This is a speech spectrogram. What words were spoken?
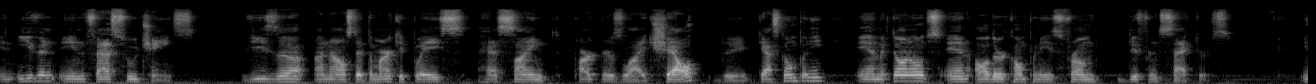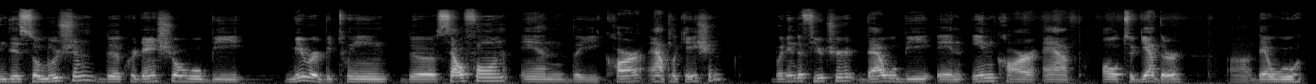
and even in fast food chains Visa announced that the marketplace has signed partners like Shell, the gas company, and McDonald's and other companies from different sectors. In this solution, the credential will be mirrored between the cell phone and the car application, but in the future, that will be an in car app altogether uh, that will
